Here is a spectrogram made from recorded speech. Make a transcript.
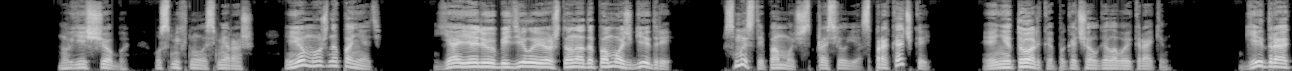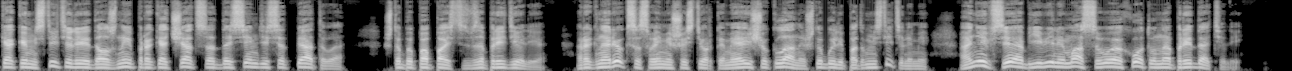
«Ну еще бы», — усмехнулась Мираж. «Ее можно понять». «Я еле убедил ее, что надо помочь Гидре». «В смысле помочь?» — спросил я. «С прокачкой?» «И не только», — покачал головой Кракен. «Гидра, как и Мстители, должны прокачаться до 75-го, чтобы попасть в запределье. Рагнарёк со своими шестерками, а еще кланы, что были под Мстителями, они все объявили массовую охоту на предателей.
